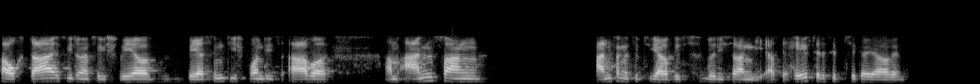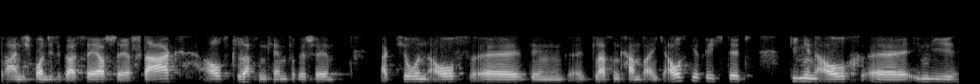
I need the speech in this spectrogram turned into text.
auch da ist wieder natürlich schwer, wer sind die Spontis, aber am Anfang Anfang der 70er Jahre bis, würde ich sagen, die erste Hälfte der 70er Jahre waren die Sponti sogar sehr, sehr stark auf klassenkämpferische Aktionen auf äh, den Klassenkampf eigentlich ausgerichtet, gingen auch äh, in die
